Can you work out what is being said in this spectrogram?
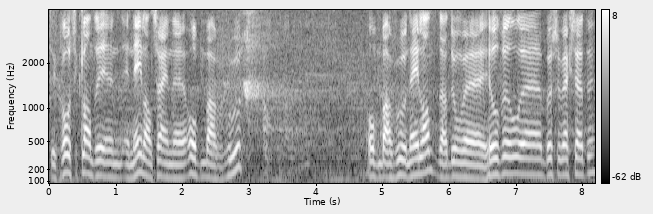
de grootste klanten in, in Nederland zijn openbaar vervoer. Openbaar vervoer Nederland, daar doen we heel veel uh, bussen wegzetten.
